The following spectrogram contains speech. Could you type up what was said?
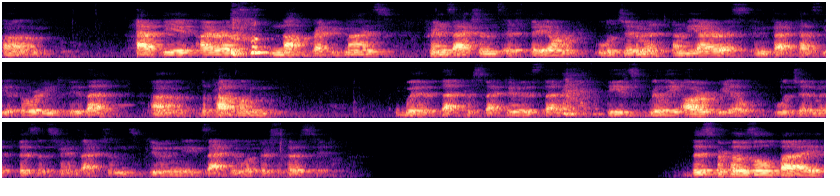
um, have the IRS not recognize transactions if they aren't legitimate, and the IRS, in fact, has the authority to do that. Uh, the problem with that perspective is that these really are real, legitimate business transactions doing exactly what they're supposed to. This proposal, by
